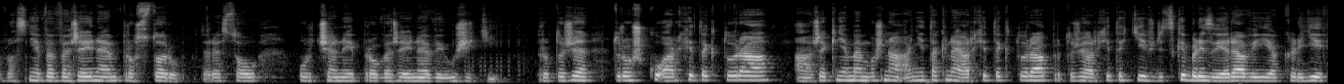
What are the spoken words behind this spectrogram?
vlastně ve veřejném prostoru, které jsou určeny pro veřejné využití. Protože trošku architektura a řekněme možná ani tak ne architektura, protože architekti vždycky byli zvědaví, jak lidi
